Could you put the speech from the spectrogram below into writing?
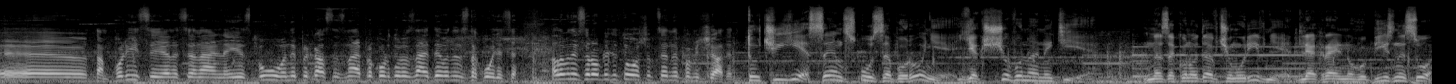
е, там поліція національна, і СБУ, вони прекрасно знають, прокуратура знає, де вони знаходяться. Але вони все роблять для того, щоб це не помічати. То чи є сенс у забороні, якщо вона не діє? На законодавчому рівні для грального бізнесу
